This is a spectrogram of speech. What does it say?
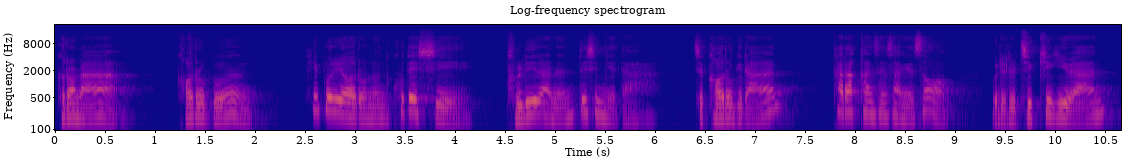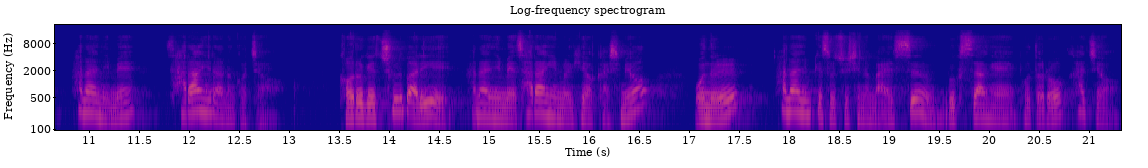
그러나 거룩은 히브리어로는 코데시, 분리라는 뜻입니다. 즉, 거룩이란 타락한 세상에서 우리를 지키기 위한 하나님의 사랑이라는 거죠. 거룩의 출발이 하나님의 사랑임을 기억하시며 오늘 하나님께서 주시는 말씀 묵상해 보도록 하죠.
